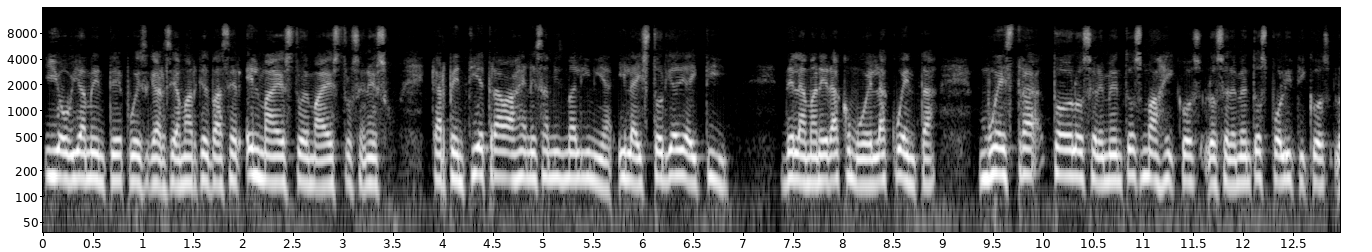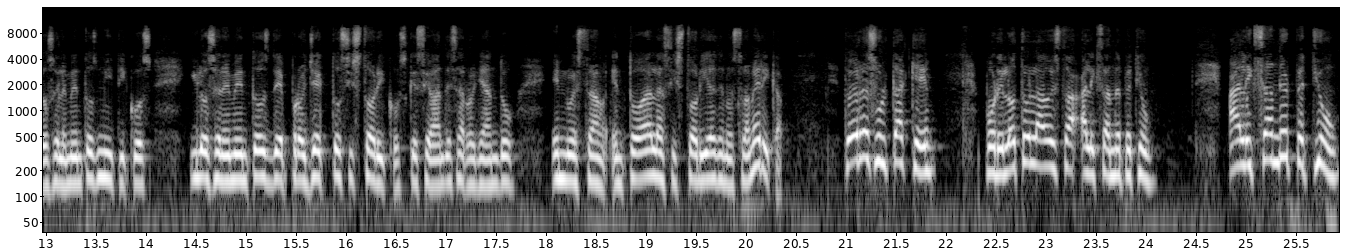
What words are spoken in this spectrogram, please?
y obviamente pues García Márquez va a ser el maestro de maestros en eso. Carpentier trabaja en esa misma línea y la historia de Haití, de la manera como él la cuenta, muestra todos los elementos mágicos, los elementos políticos, los elementos míticos y los elementos de proyectos históricos que se van desarrollando en, nuestra, en todas las historias de nuestra América. Entonces resulta que por el otro lado está Alexander Petion. Alexander Petion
